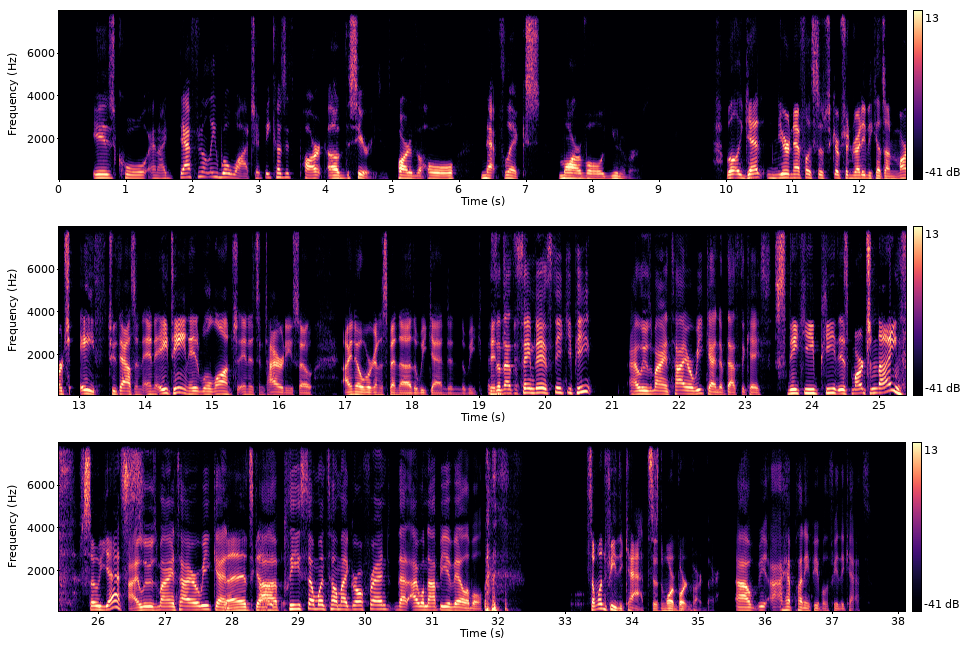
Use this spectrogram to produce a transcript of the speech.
is cool, and I definitely will watch it because it's part of the series. It's part of the whole Netflix Marvel universe. Well, get your Netflix subscription ready because on March 8th, 2018, it will launch in its entirety. So I know we're going to spend uh, the weekend and the week. Isn't that the same day as Sneaky Pete? I lose my entire weekend if that's the case. Sneaky Pete is March 9th. So, yes. I lose my entire weekend. Let's go. Uh, please, someone tell my girlfriend that I will not be available. Someone feed the cats is the more important part there. uh, I have plenty of people to feed the cats,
